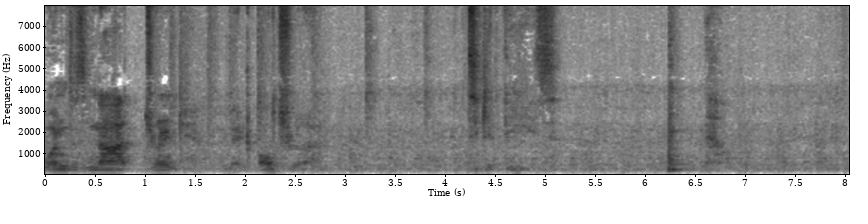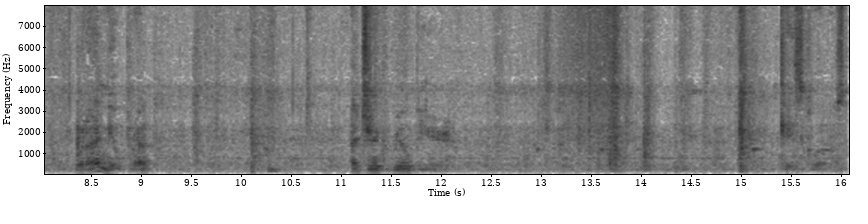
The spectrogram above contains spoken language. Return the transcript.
One does not drink Mich Ultra to get these. Now, when I meal prep, I drink real beer. Case closed.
